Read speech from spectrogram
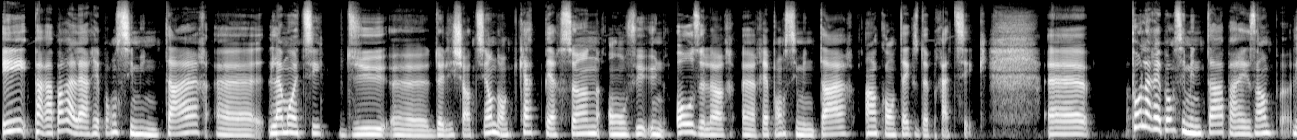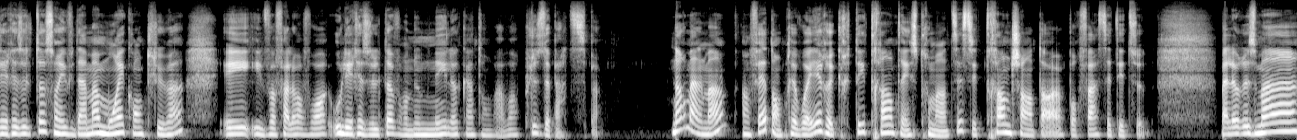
Et par rapport à la réponse immunitaire, euh, la moitié du, euh, de l'échantillon, donc quatre personnes, ont vu une hausse de leur euh, réponse immunitaire en contexte de pratique. Pour la réponse immunitaire, par exemple, les résultats sont évidemment moins concluants et il va falloir voir où les résultats vont nous mener là, quand on va avoir plus de participants. Normalement, en fait, on prévoyait recruter 30 instrumentistes et 30 chanteurs pour faire cette étude. Malheureusement,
